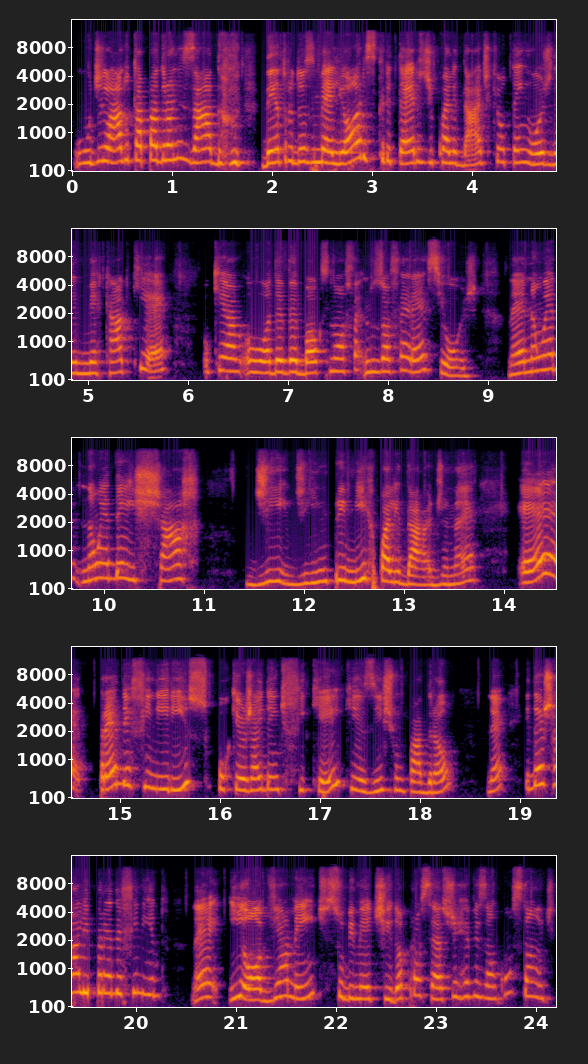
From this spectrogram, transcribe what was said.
o de lado está padronizado dentro dos melhores critérios de qualidade que eu tenho hoje dentro do mercado, que é o que a, o ADV Box nos oferece hoje. Né? Não, é, não é deixar de, de imprimir qualidade, né? É pré-definir isso, porque eu já identifiquei que existe um padrão, né? E deixar ali pré-definido né? E, obviamente, submetido a processo de revisão constante.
